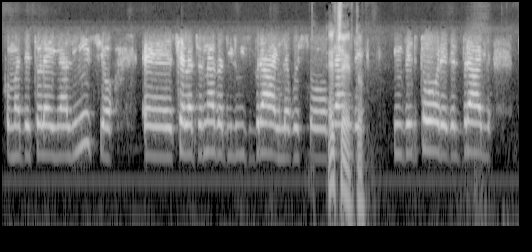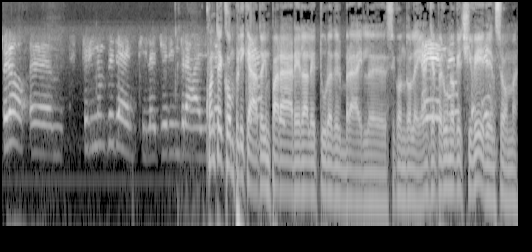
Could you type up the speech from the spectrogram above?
come ha detto lei all'inizio, eh, c'è la giornata di Louis Braille, questo eh grande certo. inventore del braille, però ehm, per i non vedenti leggere in braille... Quanto è complicato imparare la lettura del braille, secondo lei, anche Eh, per uno no, che ci vede, insomma?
